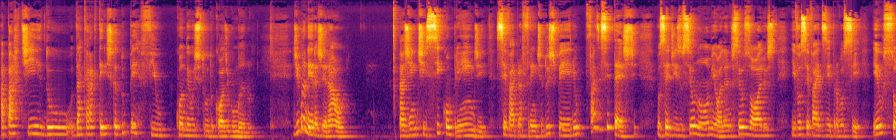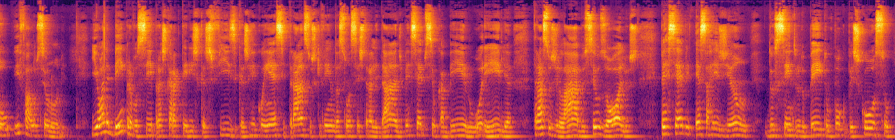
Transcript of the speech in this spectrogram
a partir do, da característica do perfil quando eu estudo código humano. De maneira geral, a gente se compreende, você vai para frente do espelho, faz esse teste. Você diz o seu nome, olha nos seus olhos e você vai dizer para você: Eu sou e fala o seu nome. E olha bem para você, para as características físicas, reconhece traços que venham da sua ancestralidade, percebe seu cabelo, orelha, traços de lábios, seus olhos, percebe essa região do centro do peito, um pouco o pescoço,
